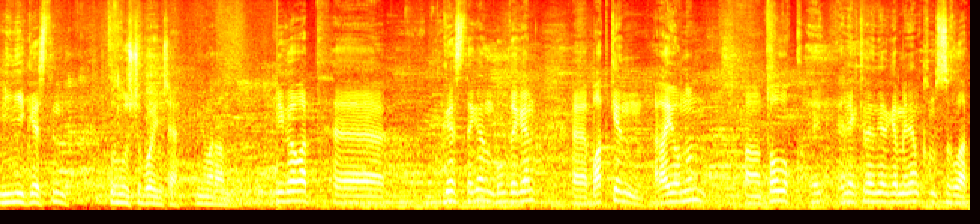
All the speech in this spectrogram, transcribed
мини гэстин курулушу боюнча меморандум. Мегаватт гэс деген бул деген баткен районун толук электр энергия менен камсыз кылат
